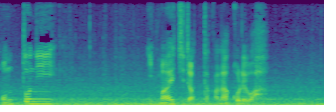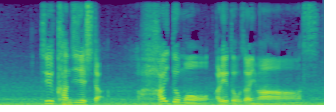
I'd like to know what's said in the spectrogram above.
本当にいまいちだったかな、これは。という感じでした。はい、どうもありがとうございます。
